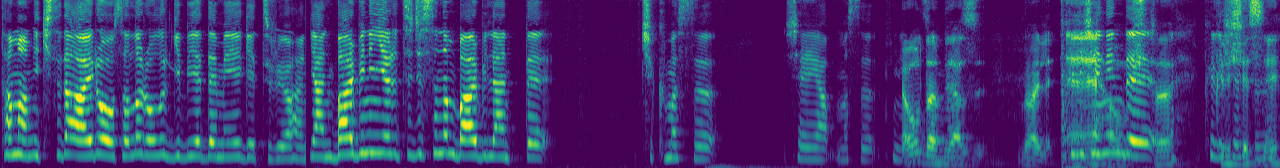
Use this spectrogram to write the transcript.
tamam ikisi de ayrı olsalar olur gibiye demeye getiriyor. Hani. Yani Barbie'nin yaratıcısının Barbieland'de çıkması şey yapması. filmin O da biraz böyle Klişenin eh, de klişesi. klişesi.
